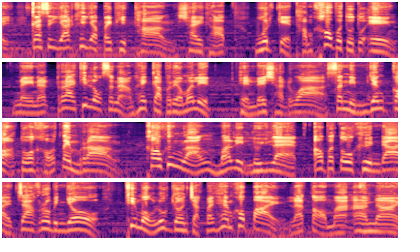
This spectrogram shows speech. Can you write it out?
ย กาซิยัสขยับไปผิดทาง ใช่ครับ วูดเกตทำเข้าประตูตัวเอง ในนัดแรกที่ลงสนามให้กับเรอัลมาริดเห็นได้ชัดว่าสนิมยังเกาะตัวเขาเต็มร่าง เข้าครึ่งหลังมาริดลุยแหลก เอาประตูคืนได้จากโรบินโยที่มงลูกโยนจากแบ็คแฮมเข้าไป และต่อมาอานาย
